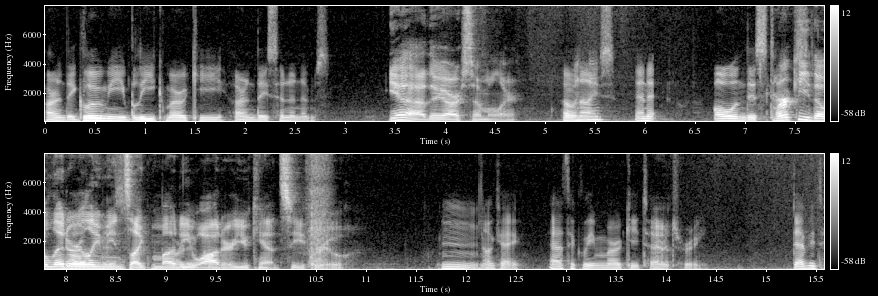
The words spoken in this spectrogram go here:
aren't they? Gloomy, bleak, murky. Aren't they synonyms? Yeah, they are similar. Oh, Mhm. nice. And it, all in this text. Murky though literally means like muddy article. water you can't see through. Mm, okay. Ethically murky territory. David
